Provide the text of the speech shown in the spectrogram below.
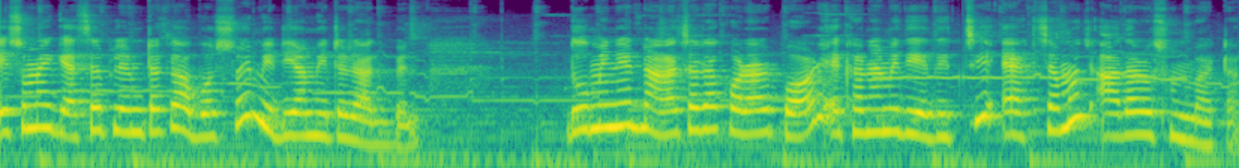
এই সময় গ্যাসের ফ্লেমটাকে অবশ্যই মিডিয়াম হিটে রাখবেন। দু মিনিট নাড়াচাড়া করার পর এখানে আমি দিয়ে দিচ্ছি এক চামচ আদা রসুন বাটা।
